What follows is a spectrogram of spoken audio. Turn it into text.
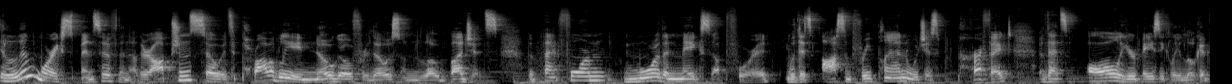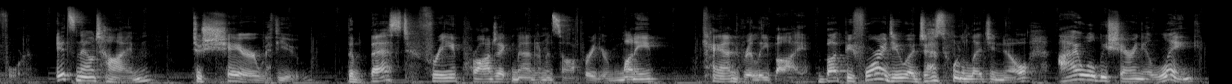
a little more expensive than other options, so it's probably a no-go for those on low budgets. The platform more than makes up for it with its awesome free plan, which is perfect that's all you're basically looking for. It's now time to share with you the best free project management software your money can really buy. But before I do, I just want to let you know I will be sharing a link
